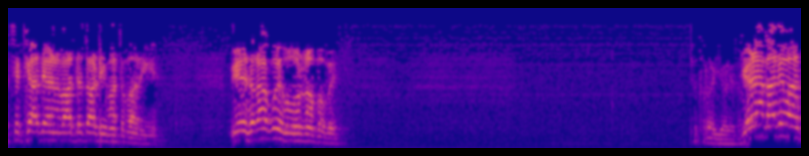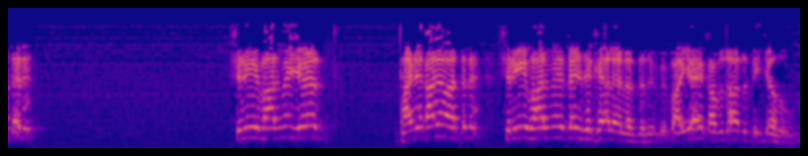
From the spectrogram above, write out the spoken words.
ਸਿੱਖਿਆ ਦੇਣ ਵਾਸਤੇ ਤੁਹਾਡੀ ਮੱਤ ਮਾਰੀ ਹੈ। ਵੀ ਇਸ ਤਰ੍ਹਾਂ ਕੋਈ ਹੋਰ ਨਾ ਪਵੇ। ਚਤਰਾਈ ਵਾਲੇ ਜਿਹੜਾ ਕਾਦੇ ਵਾਸਤੇ ਨੇ? ਸ਼ਰੀਫ ਆਦਮੀ ਜਿਹੜੇ ਤੁਹਾਡੇ ਕਾਦੇ ਵਾਸਤੇ ਨੇ? ਸ਼ਰੀਫ ਆਦਮੀ ਤਾਂ ਸਿੱਖਿਆ ਲੈ ਲੈਂਦੇ ਨੇ ਵੀ ਭਾਈ ਇਹ ਕੰਮ ਦਾ ਨਤੀਜਾ ਹੋਊਗਾ।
